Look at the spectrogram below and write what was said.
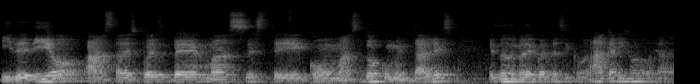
y de Dio hasta después ver más, este, como más documentales, es donde me doy cuenta así como, ah, canijo, o sea,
